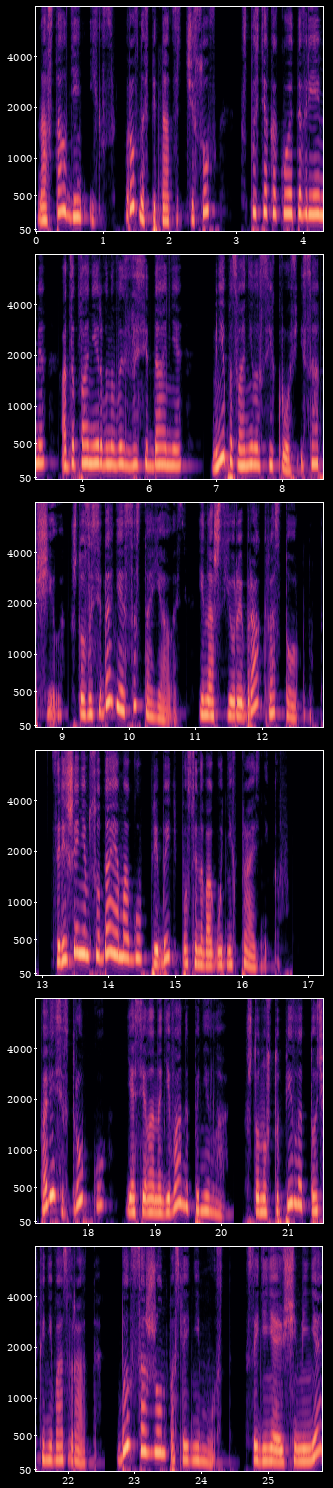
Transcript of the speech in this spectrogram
Настал день X. Ровно в 15 часов, спустя какое-то время от запланированного заседания, мне позвонила свекровь и сообщила, что заседание состоялось, и наш с Юрой брак расторгнут. За решением суда я могу прибыть после новогодних праздников. Повесив трубку, я села на диван и поняла, что наступила точка невозврата. Был сожжен последний мост, соединяющий меня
